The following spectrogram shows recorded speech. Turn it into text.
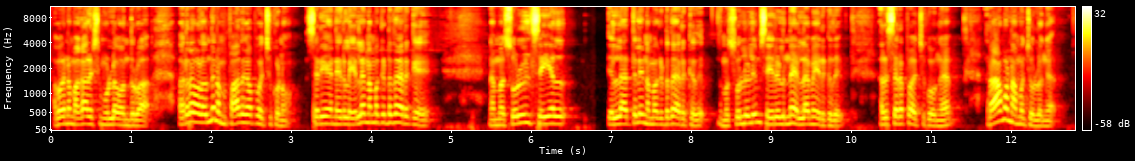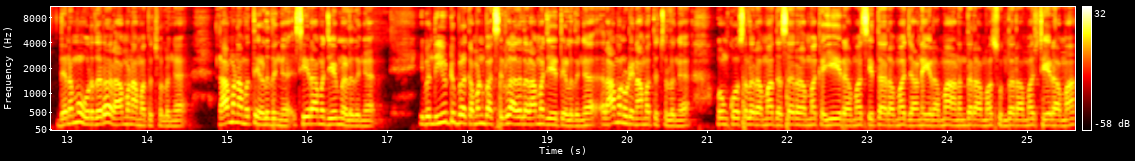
அப்போ என்ன மகாலட்சுமி உள்ளே வந்துடுவா வர்றவளை வந்து நம்ம பாதுகாப்பாக வச்சுக்கணும். சரியான நேரில் எல்லாம் நம்மக்கிட்ட தான் இருக்குது நம்ம சொல் செயல் எல்லாத்துலேயும் நம்மக்கிட்ட தான் இருக்குது. நம்ம சொல்லிலும் செயலிலும் தான் எல்லாமே இருக்குது. அது சிறப்பாக வச்சுக்கோங்க. ராமநாமம் சொல்லுங்கள் தினமும் ஒரு தடவை ராமநாமத்தை சொல்லுங்கள் ராமநாமத்தை எழுதுங்க. ஸ்ரீராம ஜெயம்னு எழுதுங்க. இப்போ இந்த யூடியூப்பில் கமெண்ட் பாக்ஸ் இருக்குல்ல அதில் ராமஜெயத்தை எழுதுங்க. ராமனுடைய நாமத்தை சொல்லுங்கள் ஓம் கோசலராமா தசராமா கையராமா சீதாராமா ஜானகிராமா அனந்தராமா சுந்தராமா ஸ்ரீராமா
